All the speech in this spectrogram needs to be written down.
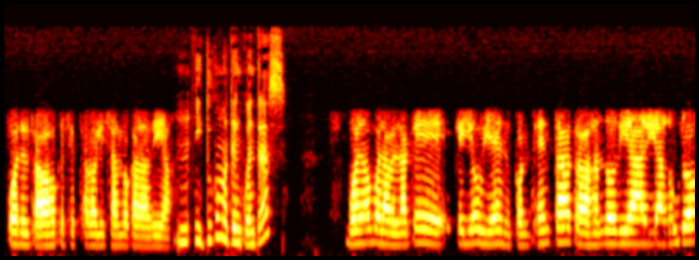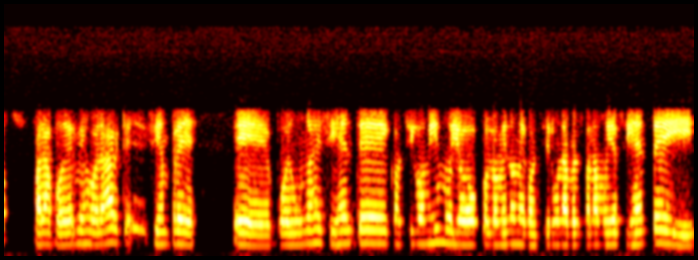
por el trabajo que se está realizando cada día. Mm, ¿Y tú cómo te encuentras? Bueno, pues la verdad que, que yo bien, contenta, trabajando día a día duro para poder mejorar, que siempre eh, pues uno es exigente consigo mismo, yo por lo menos me considero una persona muy exigente y,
